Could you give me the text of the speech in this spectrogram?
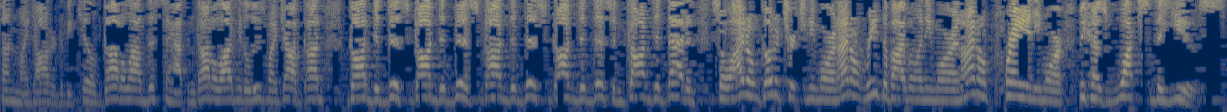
son, my daughter to be killed. God allowed this to happen. God allowed me to lose my job. God, God did this. God did this. God did this. God did this. And God did that. And so I don't go to church anymore and I don't read the Bible anymore and I don't pray anymore because what's the use?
